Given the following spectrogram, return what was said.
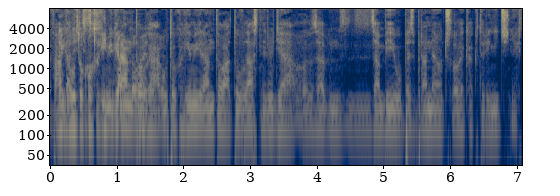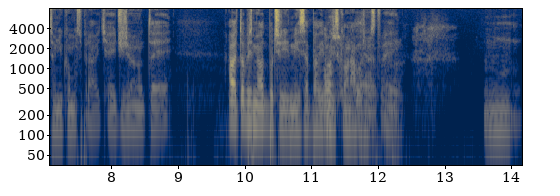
vandalistických imigrantoch a útokoch imigrantov a tu vlastne ľudia zabijú bezbranného človeka, ktorý nič nechcú nikomu spraviť. Hej. Čiže ono to je... Ale to by sme odbočili, my sa bavíme dnes o náboženstve. Hej. Mm,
